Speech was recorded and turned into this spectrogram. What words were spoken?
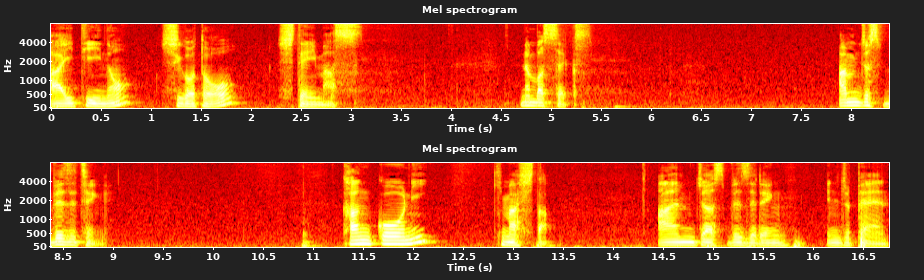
IT の仕事をしています Number 6 I'm just visiting 観光に来ました I'm just visiting in Japan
